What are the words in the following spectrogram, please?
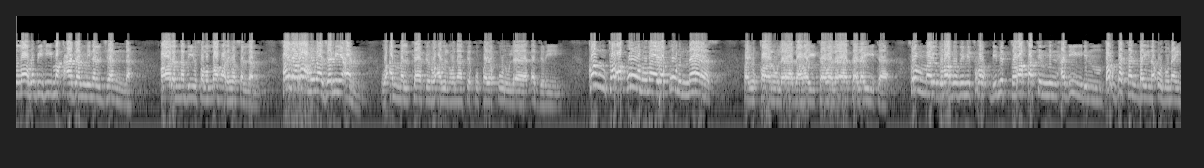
الله به مقعدا من الجنة. قال النبي صلى الله عليه وسلم. فيراهما جميعا. وأما الكافر أو المنافق فيقول لا أدري. كنت أقول ما يقول الناس. فيقال لا دريت ولا تليت ثم يضرب بمطرقة من حديد ضربة بين أذنيه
